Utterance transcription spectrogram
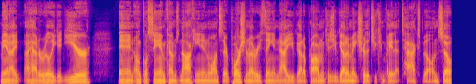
man, I, I had a really good year and Uncle Sam comes knocking and wants their portion of everything. And now you've got a problem because you've got to make sure that you can pay that tax bill. And so,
